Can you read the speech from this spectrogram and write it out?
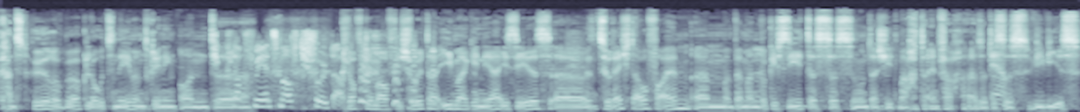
kannst höhere Workloads nehmen im Training. Und, äh, klopf mir jetzt mal auf die Schulter. Klopf dir mal auf die Schulter, imaginär, ich sehe das, äh, zu Recht auch vor allem, ähm, wenn man ja. wirklich sieht, dass das einen Unterschied macht einfach. Also das ja. ist, wie, wie ist,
